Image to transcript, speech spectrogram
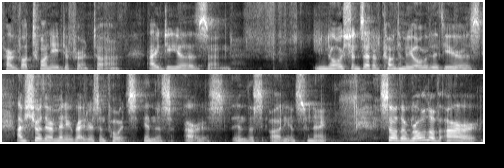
probably about 20 different uh, ideas and notions that have come to me over the years. I'm sure there are many writers and poets in this artist, in this audience tonight. So the role of art,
